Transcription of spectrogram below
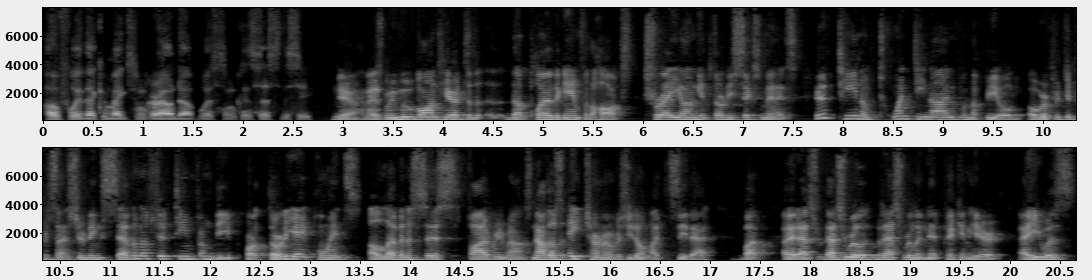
hopefully they can make some ground up with some consistency. Yeah, and as we move on here to the, the player of the game for the Hawks, Trae Young in 36 minutes, 15 of 29 from the field, over 50% shooting, 7 of 15 from deep for 38 points, 11 assists, 5 rebounds. Now those 8 turnovers, you don't like to see that. But uh, that's that's really but that's really nitpicking here. Uh, he was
